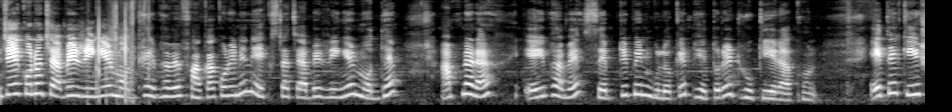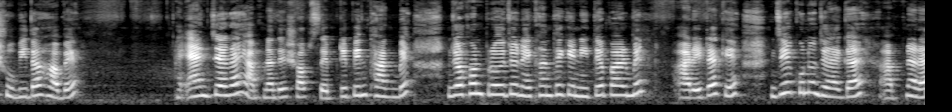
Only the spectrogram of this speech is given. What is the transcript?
যে কোনো চাবির রিংয়ের মধ্যে এইভাবে ফাঁকা করে নিন। এক্সট্রা চাবির রিংয়ের মধ্যে আপনারা এইভাবে সেফটি পিনগুলোকে ভেতরে ঢুকিয়ে রাখুন। এতে কি সুবিধা হবে? এক জায়গায় আপনাদের সব সেফটি পিন থাকবে। যখন প্রয়োজন এখান থেকে নিতে পারবেন আর এটাকে যে কোনো জায়গায় আপনারা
